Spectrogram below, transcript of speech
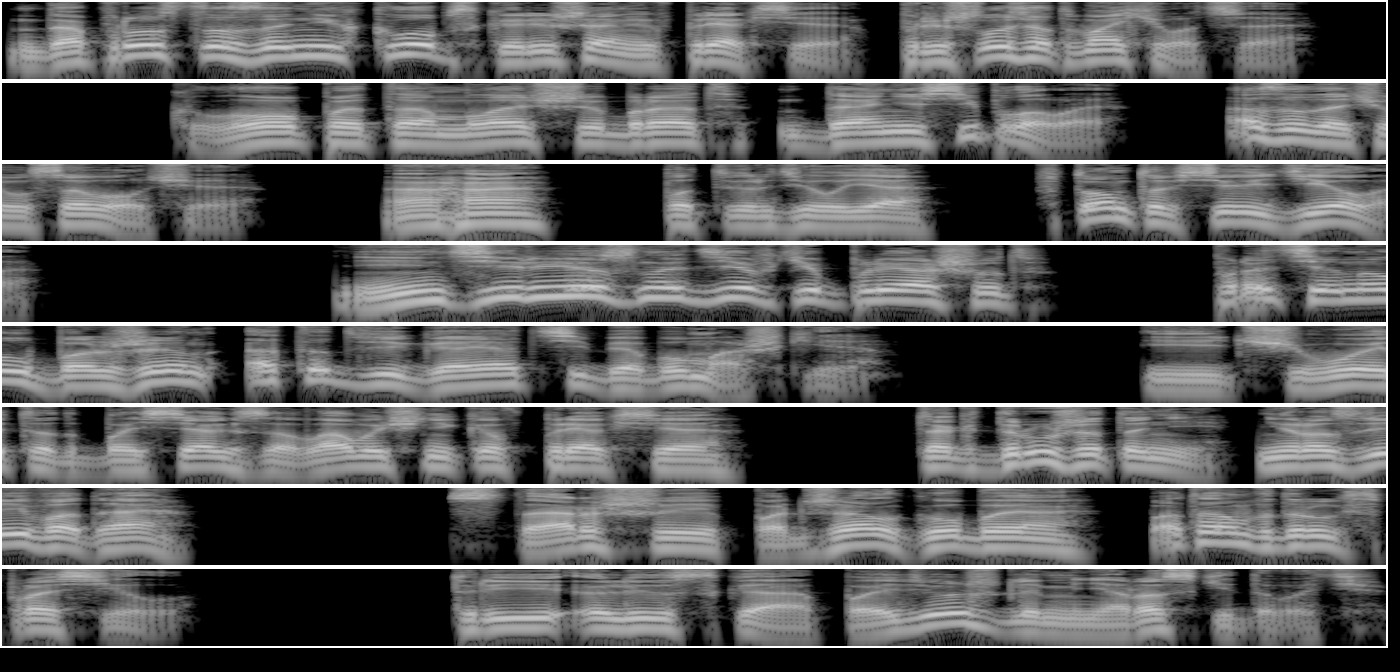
«Да просто за них Клоп с корешами впрягся. Пришлось отмахиваться. «Клоп — это младший брат Дани Сиплова?» — озадачился Волча. «Ага», — подтвердил я. «В том-то все и дело». «Интересно девки пляшут», — протянул Бажен, отодвигая от себя бумажки. «И чего этот босяк за лавочников прягся? Так дружат они, не разлей вода». Старший поджал губы, потом вдруг спросил. «Три листка пойдешь для меня раскидывать?»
